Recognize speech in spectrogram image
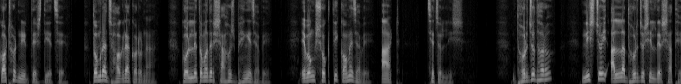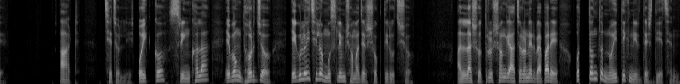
কঠোর নির্দেশ দিয়েছে। তোমরা ঝগড়া করো না, করলে তোমাদের সাহস ভেঙে যাবে এবং শক্তি কমে যাবে। আট, ছেচল্লিশ। ধৈর্য ধরো নিশ্চয়ই আল্লাহ ধৈর্যশীলদের সাথে। আট, ছেচল্লিশ। ঐক্য, শৃঙ্খলা এবং ধৈর্য এগুলোই ছিল মুসলিম সমাজের শক্তির উৎস। আল্লাহ শত্রুর সঙ্গে আচরণের ব্যাপারে অত্যন্ত নৈতিক নির্দেশ দিয়েছেন।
